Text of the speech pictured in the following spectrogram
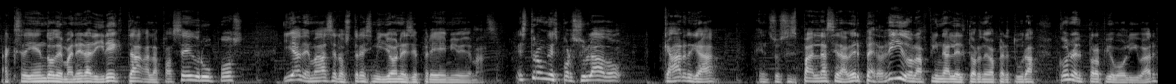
accediendo de manera directa a la fase de grupos y además de los 3 millones de premio y demás. Strong es por su lado carga en sus espaldas el haber perdido la final del torneo de apertura con el propio Bolívar.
